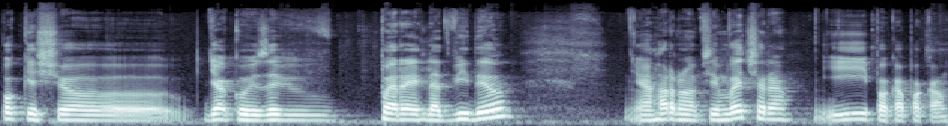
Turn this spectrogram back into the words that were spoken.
Поки що дякую за перегляд відео. Гарного всім вечора і пока-пока.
